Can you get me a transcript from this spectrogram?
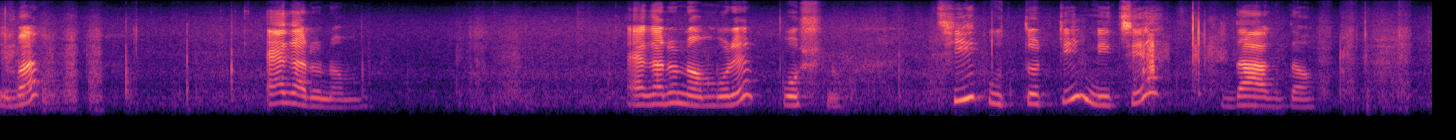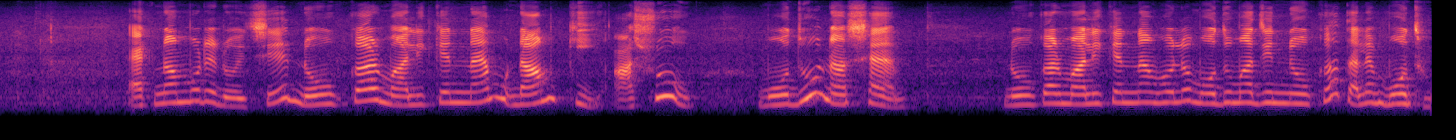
এবার এগারো নম্বর। এগারো নম্বরের প্রশ্ন। ঠিক উত্তরটির নিচে দাগ দাও। এক নম্বরে রয়েছে, নৌকার মালিকের নাম নাম কি? আশু, মধু না শ্যাম? নৌকার মালিকের নাম হলো মধুমাজির নৌকা, তাহলে মধু।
